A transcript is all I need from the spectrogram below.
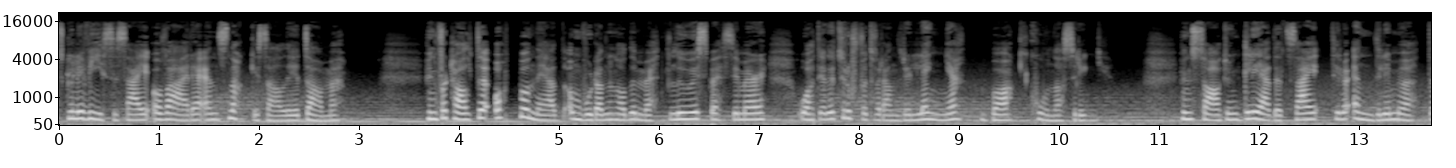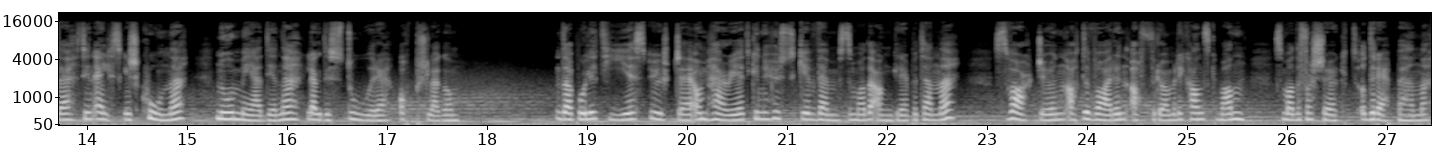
skulle vise seg å være en snakkesalig dame. Hun fortalte opp og ned om hvordan hun hadde møtt Louis Bessemer, og at de hadde truffet hverandre lenge bak konas rygg. Hun sa at hun gledet seg til å endelig møte sin elskers kone, noe mediene lagde store oppslag om. Da politiet spurte om Harriet kunne huske hvem som hadde angrepet henne, svarte hun at det var en afroamerikansk mann som hadde forsøkt å drepe henne.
